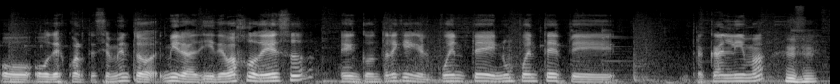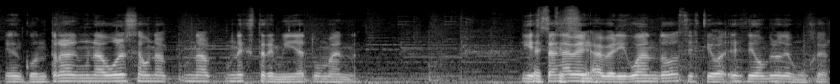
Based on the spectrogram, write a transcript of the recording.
o, o. Mira, y debajo de eso encontré que en el puente, en un puente de acá en Lima, Ujú. encontraron en una bolsa una, una, una extremidad humana. Y Es están sí. averiguando si es que es de hombre o de mujer.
